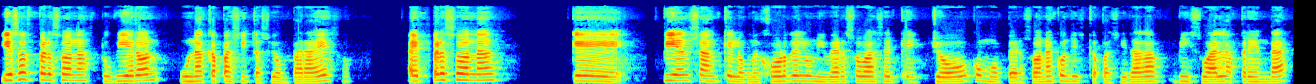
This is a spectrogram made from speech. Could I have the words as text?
y esas personas tuvieron una capacitación para eso. Hay personas que piensan que lo mejor del universo va a ser que yo como persona con discapacidad visual aprenda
